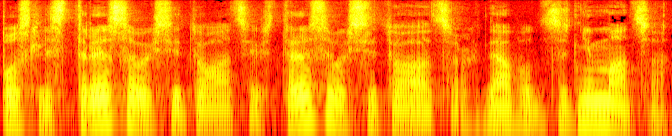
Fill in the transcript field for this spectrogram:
после стрессовых ситуаций, в стрессовых ситуациях, да, вот заниматься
